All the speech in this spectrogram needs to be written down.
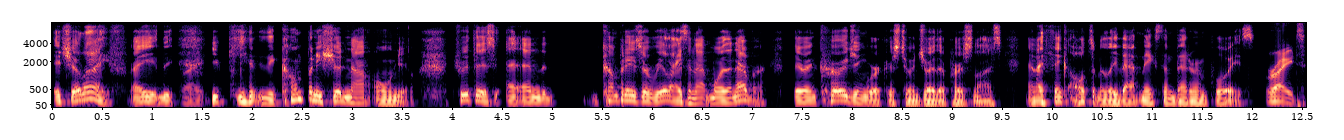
it's your life, right? The, Right. You can't, the company should not own you. Truth is, and the companies are realizing that more than ever. They're encouraging workers to enjoy their personal lives, and I think ultimately that makes them better employees. Right.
